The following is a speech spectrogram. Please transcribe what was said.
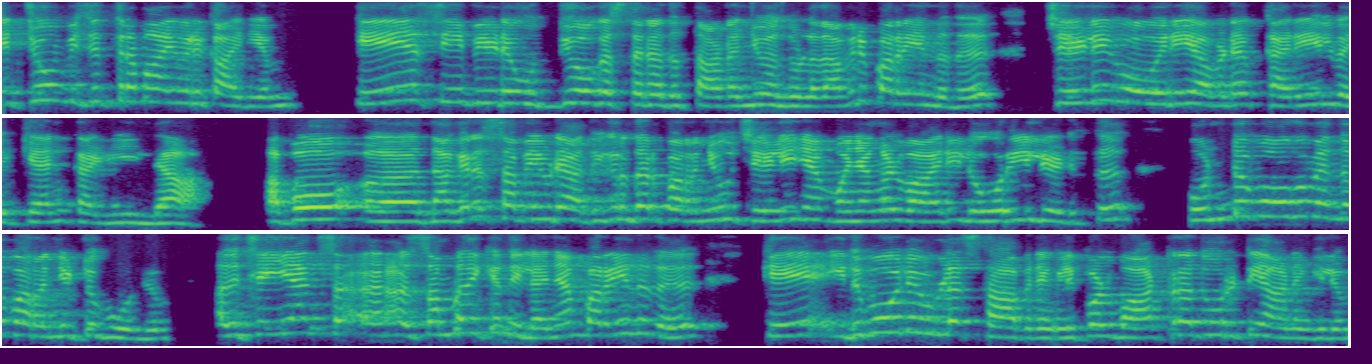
ഏറ്റവും വിചിത്രമായ ഒരു കാര്യം കെ എസ് ഇ ബിയുടെ ഉദ്യോഗസ്ഥർ അത് തടഞ്ഞു എന്നുള്ളത്. അവർ പറയുന്നത് ചെളി കോരി അവിടെ കരയിൽ വെക്കാൻ കഴിയില്ല. അപ്പോ നഗരസഭയുടെ അധികൃതർ പറഞ്ഞു ചെളി ഞങ്ങൾ വാരി ലോറിയിൽ എടുത്ത് കൊണ്ടുപോകും എന്ന് പറഞ്ഞിട്ട് പോലും അത് ചെയ്യാൻ സ- സമ്മതിക്കുന്നില്ല. ഞാൻ പറയുന്നത് കെ ഇതുപോലെയുള്ള സ്ഥാപനങ്ങൾ ഇപ്പോൾ വാട്ടർ അതോറിറ്റി ആണെങ്കിലും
